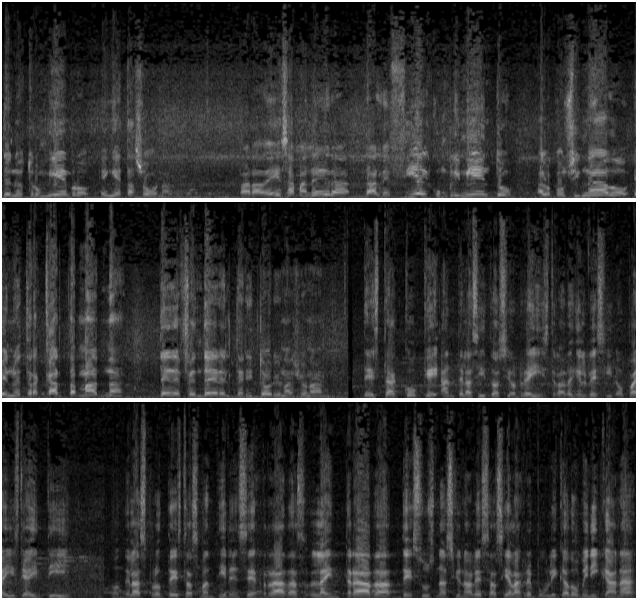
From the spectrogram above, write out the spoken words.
de nuestros miembros en esta zona. para de esa manera darle fiel cumplimiento a lo consignado en nuestra Carta Magna de defender el territorio nacional. Destacó que ante la situación registrada en el vecino país de Haití, donde las protestas mantienen cerradas la entrada de sus nacionales hacia la República Dominicana,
